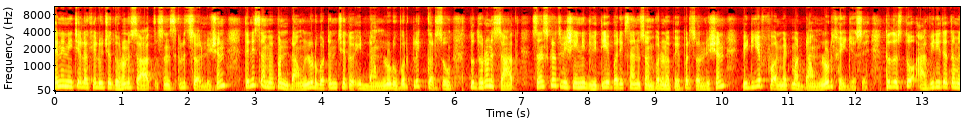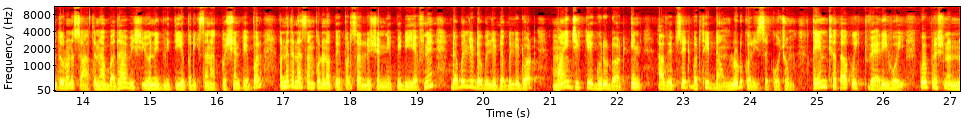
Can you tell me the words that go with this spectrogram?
તેની નીચે લખેલું છે ધોરણ 7 સંસ્કૃત સોલ્યુશન તેની સમમે પણ ડાઉનલોડ બટન છે તો ઈ ડાઉનલોડ ઉપર ક્લિક કરશું તો ધોરણ 7 સંસ્કૃત વિષયની દ્વિતીય પરીક્ષાનું સંપૂર્ણ પેપર સોલ્યુશન PDF ફોર્મેટમાં ડાઉનલોડ થઈ જશે તો દોસ્તો આવી રીતે તમે ધોરણ 7 ના બધા વિષયોની દ્વિતીય પરીક્ષાના ક્વેશ્ચન પેપર અને તેના સંપૂર્ણના પેપર સોલ્યુશનની PDF ને www.mygkguru.in આ વેબસાઈટ થી ડાઉનલોડ કરી શકો છો તેમ છતાં કોઈ ક્વેરી હોય કોઈ પ્રશ્ન ન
